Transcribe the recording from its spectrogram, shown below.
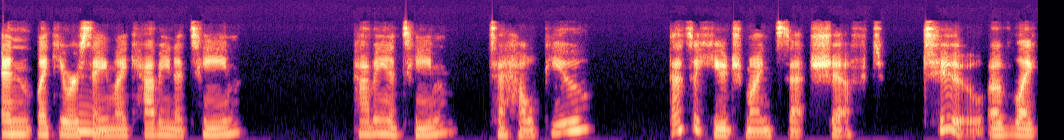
yeah. and like you were mm. saying like having a team having a team to help you that's a huge mindset shift too of like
